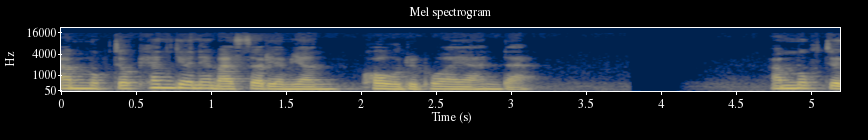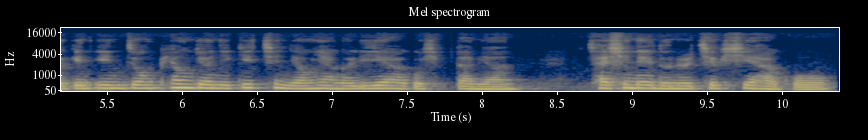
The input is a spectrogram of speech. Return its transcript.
암묵적 편견에 맞서려면 거울을 보아야 한다. 암묵적인 인종 편견이 끼친 영향을 이해하고 싶다면 자신의 눈을 직시하고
